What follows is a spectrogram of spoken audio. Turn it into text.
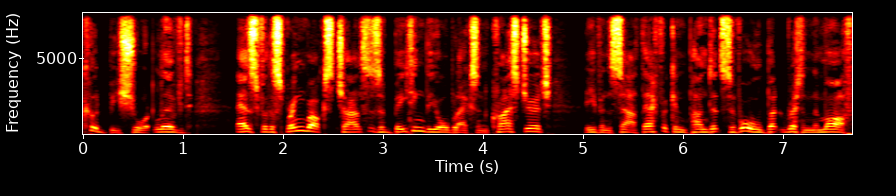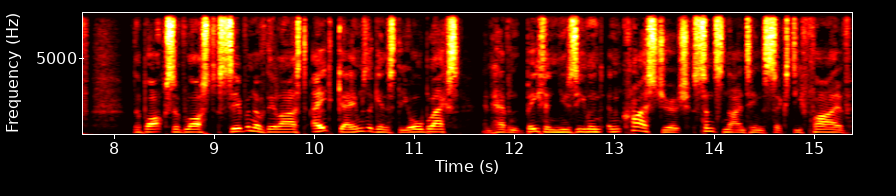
could be short lived. As for the Springboks' chances of beating the All Blacks in Christchurch, even South African pundits have all but written them off. The Boks have lost seven of their last eight games against the All Blacks and haven't beaten New Zealand in Christchurch since 1965.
